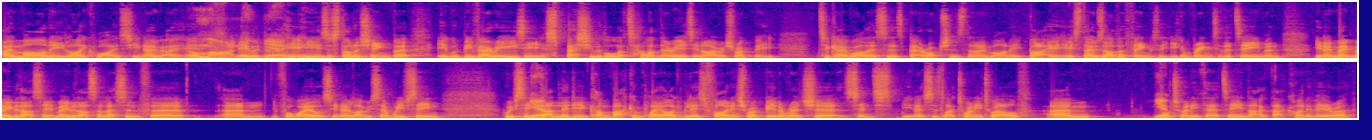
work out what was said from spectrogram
O'Mahony, likewise, you know. O'Mahony, it would, yeah. he, he is astonishing, but it would be very easy, especially with all the talent there is in Irish rugby to go, well, there's, there's better options than O'Mahony, But it, it's those other things that you can bring to the team. And, you know, may, maybe that's it. Maybe that's a lesson for um, for Wales. You know, like we said, we've seen we've seen Dan Lydiate come back and play arguably his finest rugby in a red shirt since, you know, since like 2012 um, yep. or 2013, that, that kind of era.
